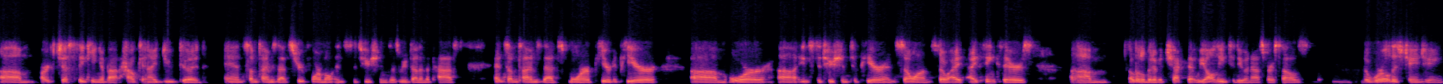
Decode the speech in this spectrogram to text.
um, are just thinking about how can I do good, and sometimes that's through formal institutions, as we've done in the past and sometimes that's more peer to peer or uh, institution to peer and so on. So I, I think there's um, a little bit of a check that we all need to do and ask ourselves. The world is changing.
